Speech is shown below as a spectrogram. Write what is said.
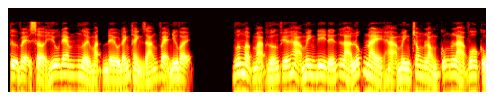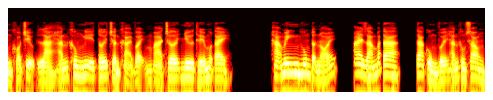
tự vệ sở hữu đem người mặt đều đánh thành dáng vẻ như vậy. Vương mập mạp hướng phía hạ minh đi đến là lúc này hạ minh trong lòng cũng là vô cùng khó chịu là hắn không nghĩ tới trần khải vậy mà chơi như thế một tay. Hạ minh hung tận nói, ai dám bắt ta? Ta cùng với hắn không xong.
